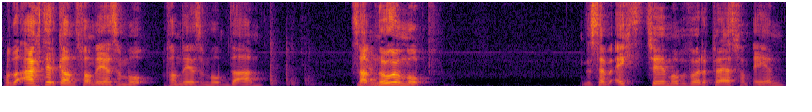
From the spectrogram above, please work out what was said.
Op de achterkant van deze mop, van deze mop Daan, staat Ja. nog een mop. Dus ze hebben echt twee moppen voor de prijs van één.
